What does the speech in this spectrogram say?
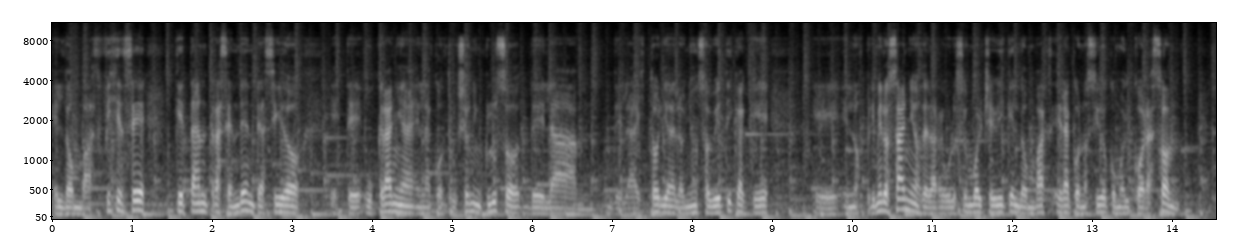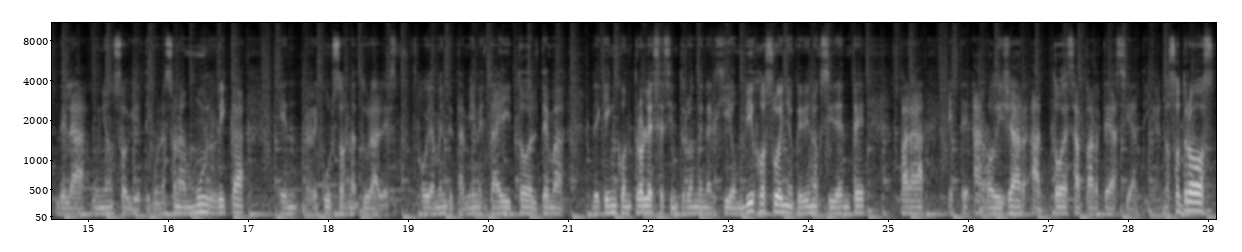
el Donbass. Fíjense qué tan trascendente ha sido este, Ucrania en la construcción incluso de la, de la historia de la Unión Soviética que eh, en los primeros años de la revolución bolchevique el Donbass era conocido como el corazón de la Unión Soviética, una zona muy rica en recursos naturales. Obviamente también está ahí todo el tema de quién controla ese cinturón de energía, un viejo sueño que viene Occidente para este, arrodillar a toda esa parte asiática. Nosotros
